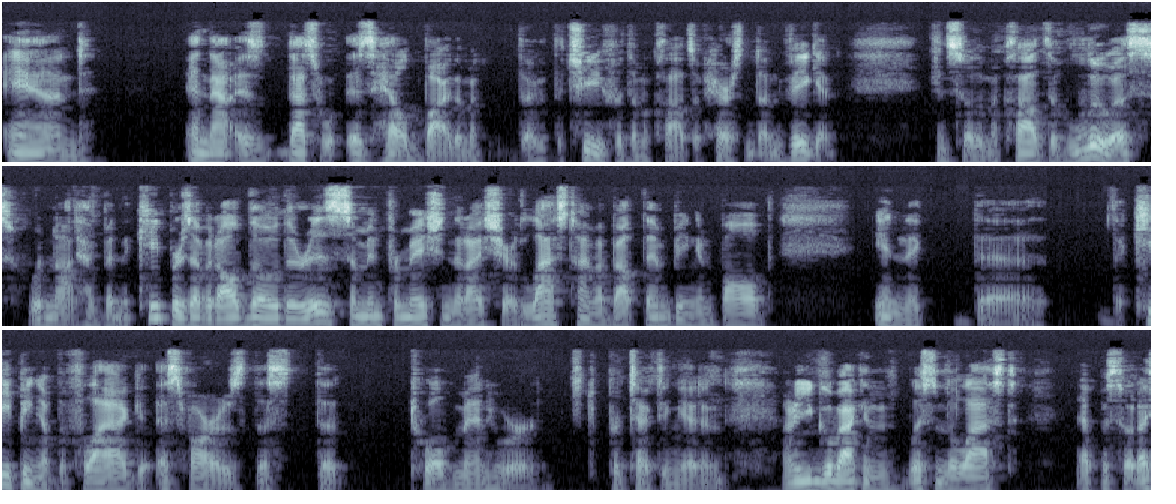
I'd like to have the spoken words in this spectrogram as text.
and and that is that's what is held by the the, the chief of the MacLeods of Harris and Dunvegan. And so the MacLeods of Lewis would not have been the keepers of it, although there is some information that I shared last time about them being involved in the the, the keeping of the flag as far as this, the 12 men who were protecting it. And, and you go back and listen to the last episode. I,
